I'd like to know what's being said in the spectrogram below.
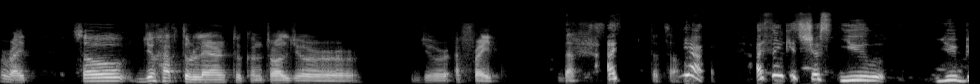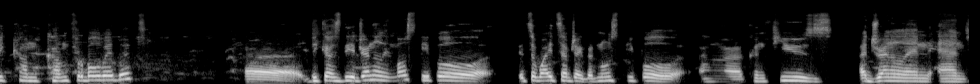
All right. So you have to learn to control your your afraid. That's I- that's all. Yeah, I think it's just you you become comfortable with it uh, because the adrenaline. Most people, it's a wide subject, but most people uh, confuse adrenaline and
